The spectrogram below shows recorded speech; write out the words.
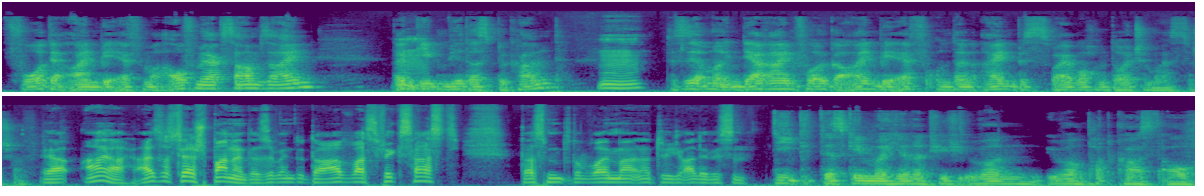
vor der ANBF mal aufmerksam sein. Dann mhm. geben wir das bekannt. Mhm. Das ist ja immer in der Reihenfolge ANBF und dann ein bis zwei Wochen deutsche Meisterschaft. Ja, ah ja, also sehr spannend. Also wenn du da was fix hast, das, wollen wir natürlich alle wissen. Die, das geben wir hier natürlich über, über einen Podcast auch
